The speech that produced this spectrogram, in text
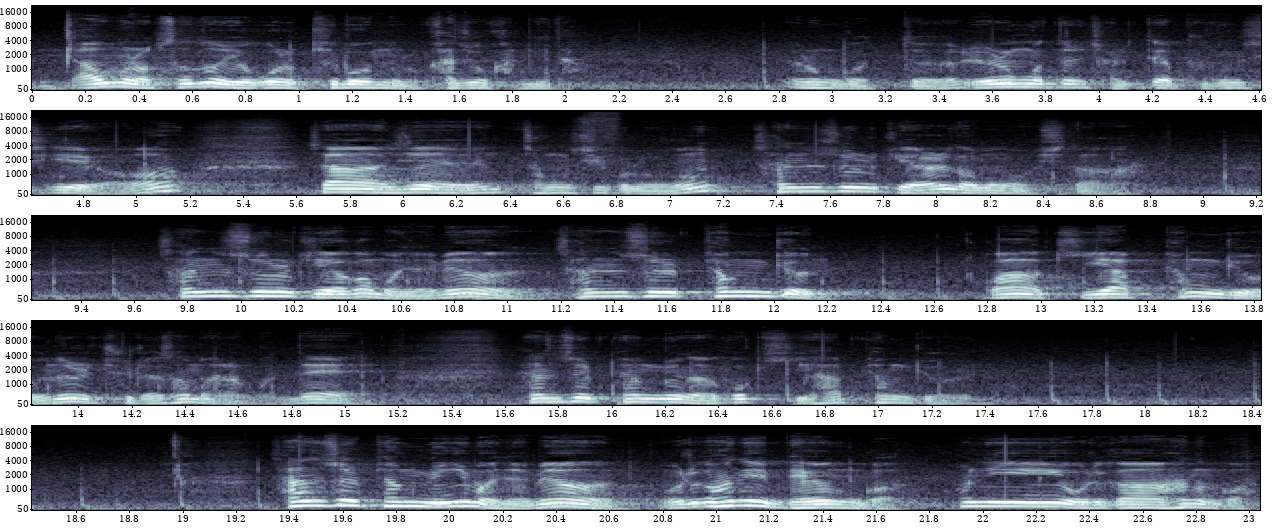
음, 아무 말 없어도 이걸 기본으로 가지고 갑니다. 이런 것들, 이런 것들은 절대 부등식이에요. 자, 이제 정식으로 산술 기하를 넘어갑시다. 산술 기하가 뭐냐면 산술 평균과 기하 평균을 줄여서 말한 건데 산술 평균하고 기하 평균. 산술 평균이 뭐냐면 우리가 흔히 배우는 거, 흔히 우리가 하는 거.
